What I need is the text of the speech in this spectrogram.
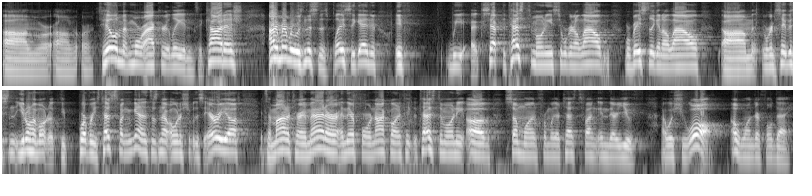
um, or, um, or Tehillim more accurately, and say Kaddish. I remember it was in this, in this place. Again, if we accept the testimony, so we're going to allow, we're basically going to allow, um, we're going to say this, you don't have ownership, whoever he's testifying against doesn't have ownership of this area, it's a monetary matter, and therefore we're not going to take the testimony of someone from when they're testifying in their youth. I wish you all a wonderful day.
